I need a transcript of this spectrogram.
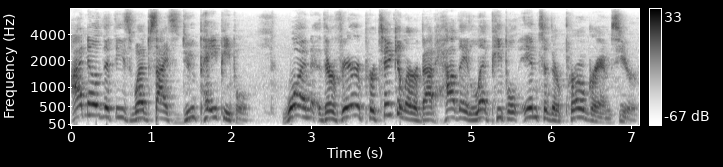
I know that these websites do pay people. One, they're very particular about how they let people into their programs here.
